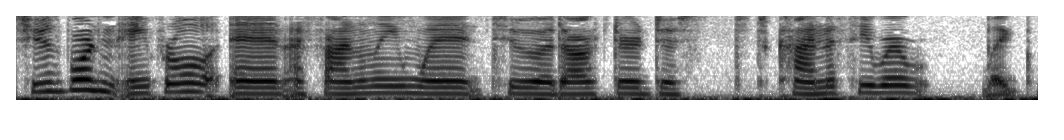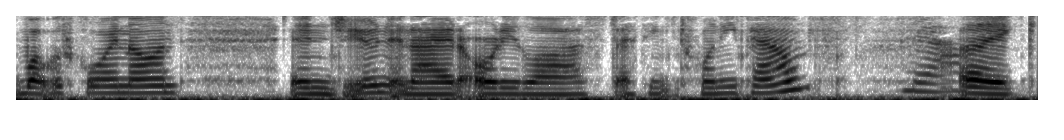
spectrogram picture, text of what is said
she was born in April, and I finally went to a doctor just to kind of see where, like, what was going on in June, and I had already lost, I think, 20 pounds. Yeah. Like,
